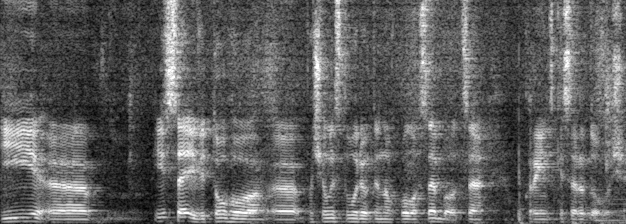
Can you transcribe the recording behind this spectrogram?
і, е, і все, і від того е, почали створювати навколо себе оце українське середовище.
